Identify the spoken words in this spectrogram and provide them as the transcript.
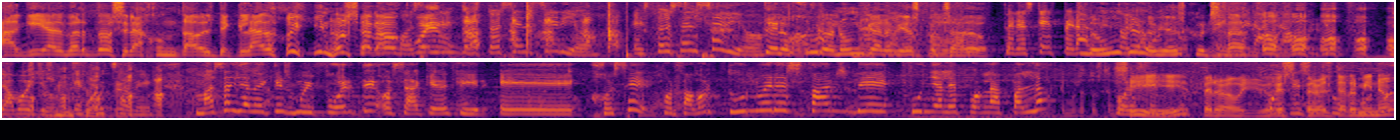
Aquí Alberto se le ha juntado el teclado y no se ha dado José, cuenta. ¿Esto es en serio? ¿Esto es en serio? Te lo juro, nunca lo había escuchado. Pero es que espera, Alberto, Nunca lo había yo. escuchado. Espera, ya voy yo. Ya voy yo. es. Escúchame. Más allá de que es muy fuerte, o sea, quiero decir, eh, José, por favor, ¿tú no eres fan de puñales por la espalda? Por sí, ejemplo. pero, yo Pues que- pero es el un término.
